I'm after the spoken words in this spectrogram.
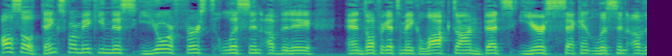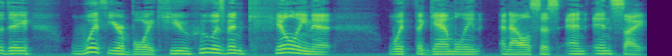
Also, thanks for making this your first listen of the day. And don't forget to make Locked On Bets your second listen of the day with your boy Q, who has been killing it with the gambling analysis and insight.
